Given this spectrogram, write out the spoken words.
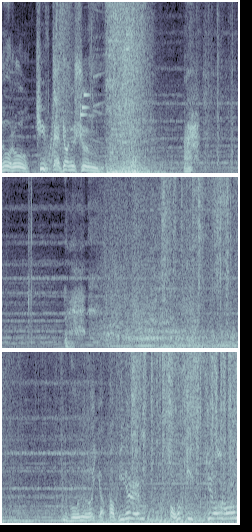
Nuru, çifte dönüşüm. Bunu yapabilirim. Onu istiyorum.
